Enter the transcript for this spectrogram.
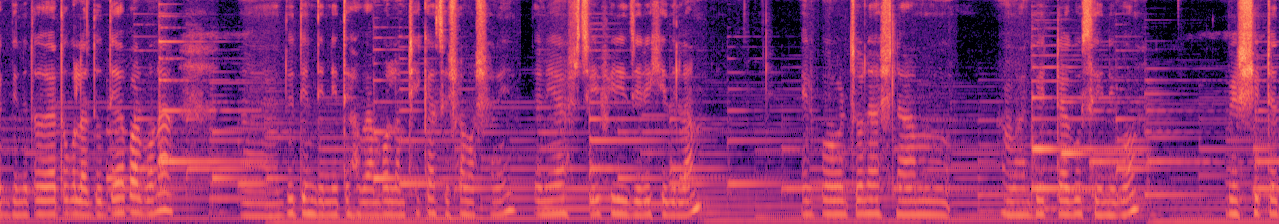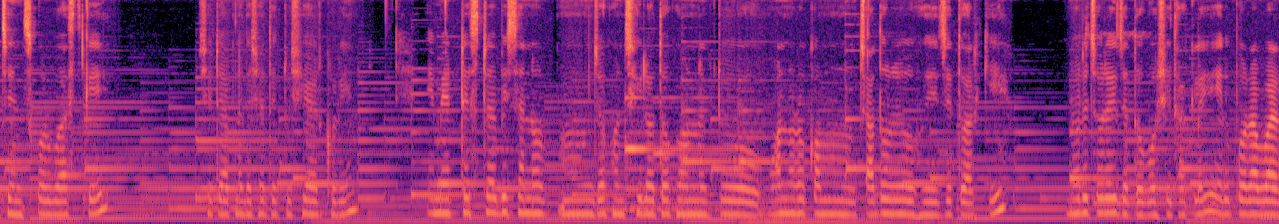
একদিনে তো এতগুলা দুধ দেওয়া পারব না। দুই তিন দিন নিতে হবে। আমি বললাম ঠিক আছে সমস্যা নেই। তো নিয়ে আসছি ফ্রিজে রেখে দিলাম। এরপর চলে আসলাম আমার বেডটা গুছিয়ে নিব। বেডশিটটা চেঞ্জ করব আজকে। সেটা আপনাদের সাথে একটু শেয়ার করি। এই ম্যাট্রেসটা বিছানোর উম, যখন ছিল তখন একটু অন্যরকম চাদর হয়ে যেত আর কি নড়ে চড়ে যেত বসে থাকলে এর উপর আবার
